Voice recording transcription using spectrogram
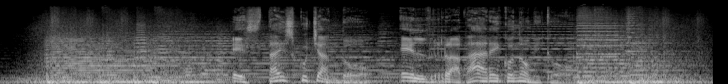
Está escuchando el radar económico.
